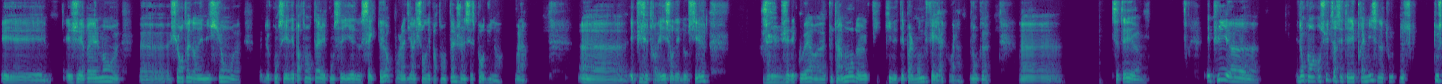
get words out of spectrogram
Et, et j'ai réellement, euh, je suis rentré dans des missions de conseiller départemental et conseiller de secteur pour la direction départementale jeunesse et sport du Nord. Voilà. Euh, et puis j'ai travaillé sur des dossiers. J'ai découvert euh, tout un monde euh, qui, qui n'était pas le monde du kayak. Voilà. Donc euh, c'était. et puis donc ensuite ça c'était les prémices de tout, de tout ce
